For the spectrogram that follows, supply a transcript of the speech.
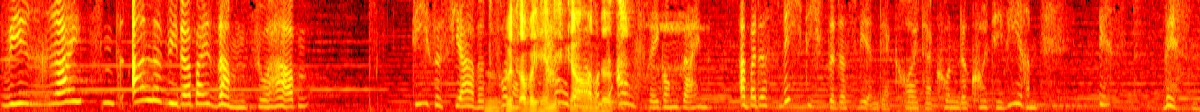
Wie reizend, alle wieder beisammen zu haben. Dieses Jahr wird Wird voller aber hier nicht und. Aufregung sein. Aber das Wichtigste, das wir in der Kräuterkunde kultivieren, ist Wissen.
